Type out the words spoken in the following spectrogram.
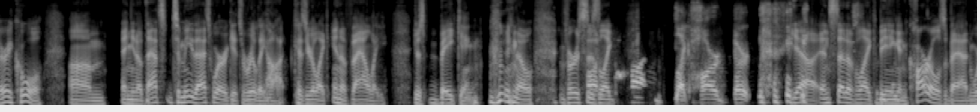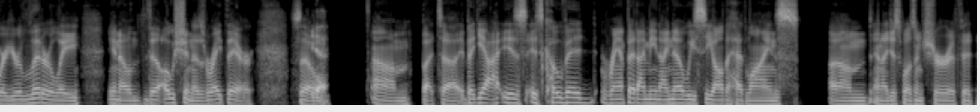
Very cool. Um, and you know, that's to me, that's where it gets really hot because you're like in a valley, just baking, you know, versus Oh, like, Like hard dirt. yeah, instead of like being in Carlsbad where you're literally, you know, the ocean is right there. So, Yeah. um, but, uh, but yeah, is, is COVID rampant? I mean, I know we see all the headlines, um, and I just wasn't sure if it,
